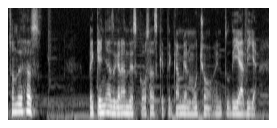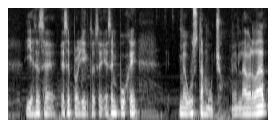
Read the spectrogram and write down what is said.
Son de esas pequeñas, grandes cosas que te cambian mucho en tu día a día. Y es ese, ese proyecto, ese, ese empuje, me gusta mucho. La verdad,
